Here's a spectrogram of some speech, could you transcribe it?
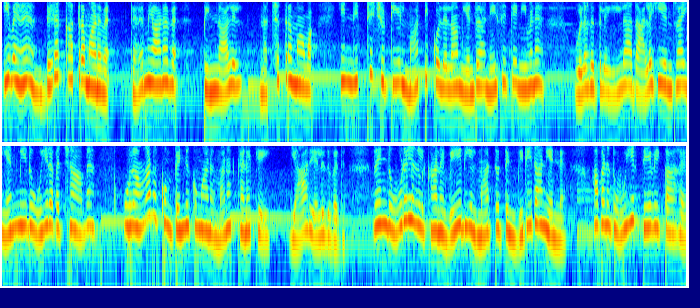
இவன் திடக்காத்திரமானவன் திறமையானவன். பின்னாளில் நட்சத்திரமாவான். என் நெற்றி சுட்டியில் மாட்டிக்கொள்ளலாம் என்றா நேசித்தேன் இவனை. உலகத்துல இல்லாத அழகி என்றா என் மீது உயிரை வச்சான் அவன். ஒரு ஆணுக்கும் பெண்ணுக்குமான மனக்கணக்கை யார் எழுதுவது? ரெண்டு உடல்களுக்கான வேதியியல் மாற்றத்தின் விதிதான் என்ன? அவனது உயிர் தேவைக்காக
